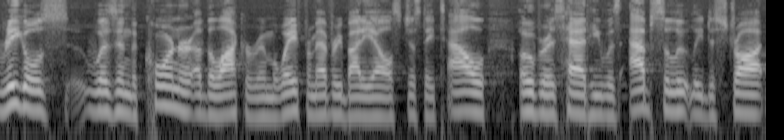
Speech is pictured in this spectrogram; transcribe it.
Riegels was in the corner of the locker room, away from everybody else, just a towel over his head. He was absolutely distraught.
